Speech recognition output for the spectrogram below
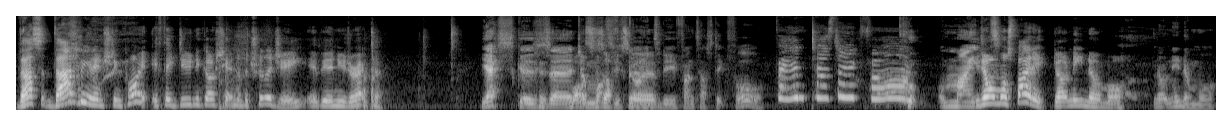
That's that'd be an interesting point. If they do negotiate another trilogy, it'd be a new director. Yes, because uh, Jon Watts is to- going to do Fantastic Four. Fantastic Four. Might You don't want more Spidey. Don't need no more. don't need no more.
